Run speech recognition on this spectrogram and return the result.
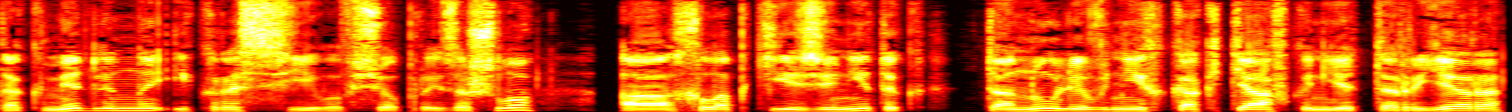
Так медленно и красиво все произошло, а хлопки зениток тонули в них, как тявканье терьера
